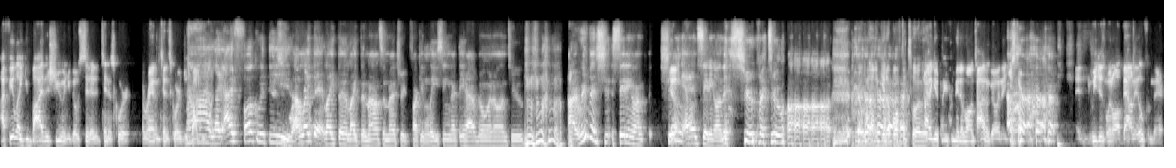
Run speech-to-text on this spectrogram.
I feel like you buy this shoe and you go sit at a tennis court, a random tennis court, just Nah, like I fuck with these. I like that, like the like the non-symmetric fucking lacing that they have going on too. All right, we've been sh- sitting on shitting and sitting on this shoe for too long. Yeah, we gotta get up off the toilet. Trying to get away from it a long time ago, and then you start, and we just went all downhill from there.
